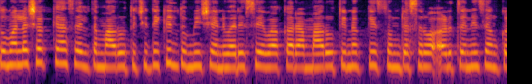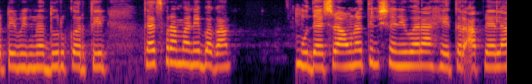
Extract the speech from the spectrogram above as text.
तुम्हाला शक्य असेल तर मारुतीची देखील तुम्ही शनिवारी सेवा करा. मारुती नक्कीच तुमच्या सर्व अडचणी संकटे विघ्न दूर करतील. त्याचप्रमाणे बघा उद्या श्रावणातील शनिवार आहे तर आपल्याला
